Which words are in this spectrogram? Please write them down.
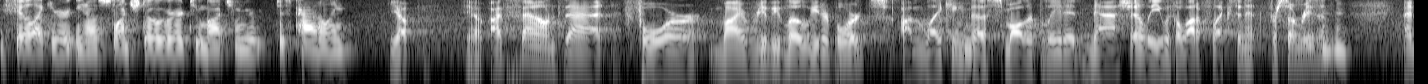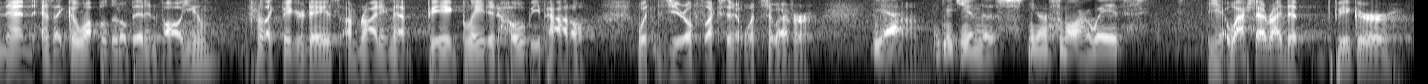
you feel like you're you know slunched over too much when you're just paddling. Yep. Yeah, I've found that for my really low liter boards, I'm liking mm-hmm. the smaller bladed Naish LE with a lot of flex in it for some reason. Mm-hmm. And then as I go up a little bit in volume for like bigger days, I'm riding that big bladed Hobie paddle with zero flex in it whatsoever. Yeah, um, it gets you in those you know smaller waves. Yeah, well actually I ride the bigger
